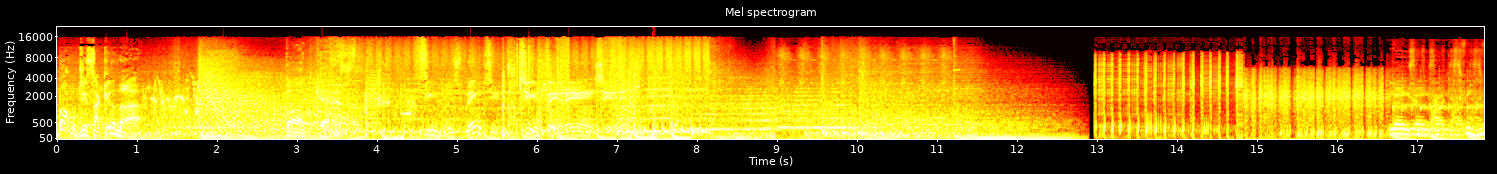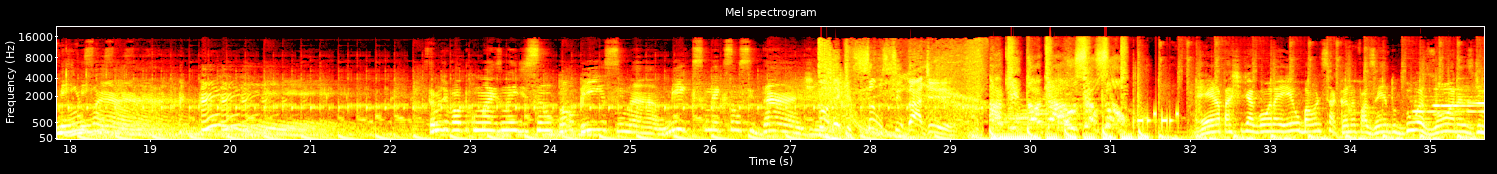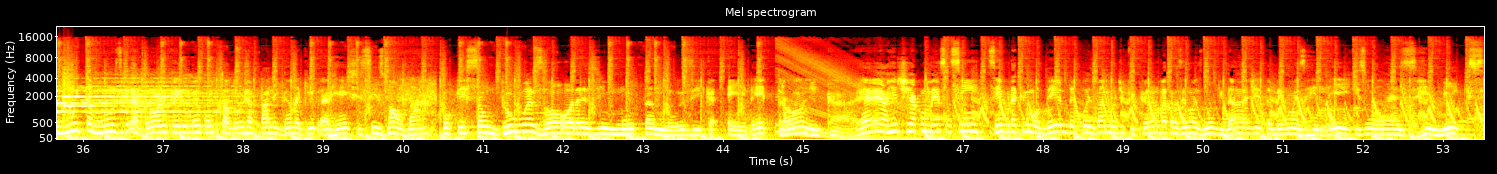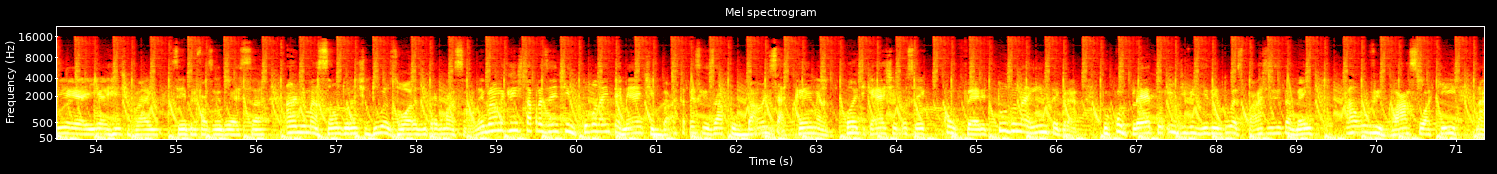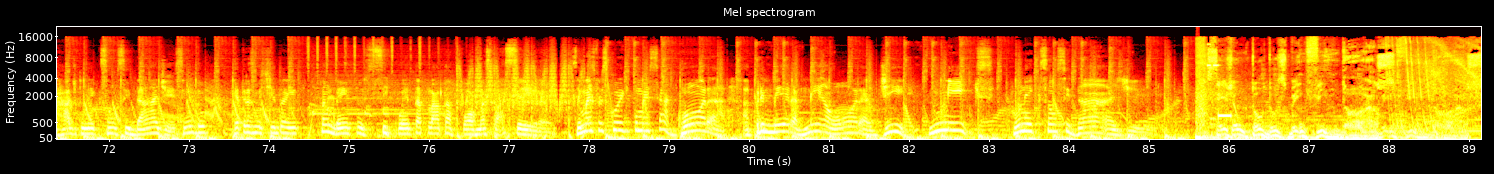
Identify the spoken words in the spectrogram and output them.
Balde Sacana. Podcast. Simplesmente diferente. E aí, seus baldes firmeza? Estamos de volta com mais uma edição topíssima Mix Conexão Cidade Conexão Cidade. Aqui toca o seu som. É, a partir de agora eu, Bound Sacana, fazendo duas horas de muita música eletrônica e o meu computador já tá ligando aqui pra gente se esbaldar, porque são duas horas de muita música eletrônica. É, a gente já começa assim, sempre naquele modelo, depois vai modificando, vai trazendo umas novidades, também umas remakes, umas remix, e aí a gente vai sempre fazendo essa animação durante duas horas de programação. Lembrando que a gente está presente em toda a internet, basta pesquisar por Bound Sacana Podcast e você confere tudo na íntegra, por completo e dividido em duas partes e também ao vivaço aqui na Rádio Conexão Cidade, sendo retransmitido aí também por 50 plataformas parceiras. Sem mais frescura que comece agora a primeira meia hora de Mix Conexão Cidade. Sejam todos bem-vindos. Bem-vindos.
